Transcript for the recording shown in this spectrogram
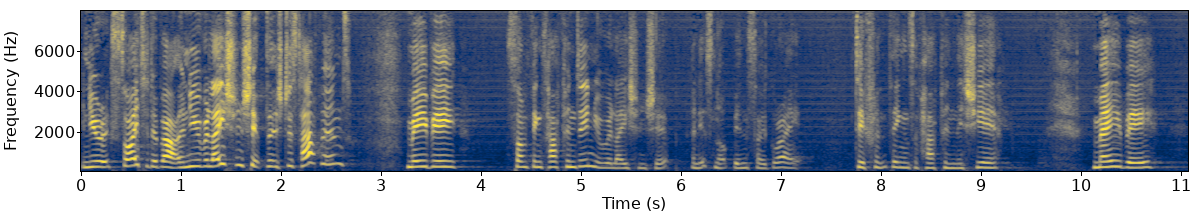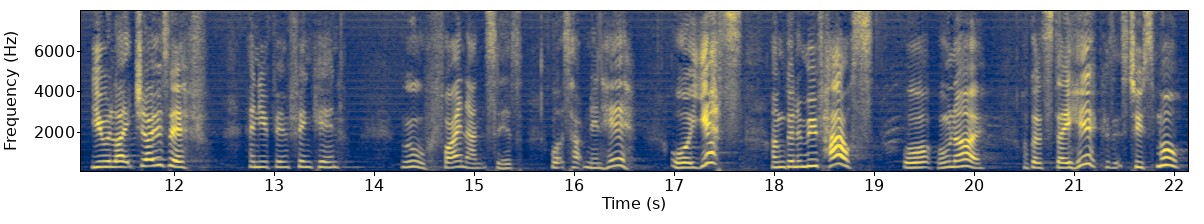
and you're excited about a new relationship that's just happened. Maybe something's happened in your relationship and it's not been so great. Different things have happened this year. Maybe you were like Joseph and you've been thinking, ooh, finances, what's happening here? Or, yes, I'm going to move house. Or, oh no, I've got to stay here because it's too small.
